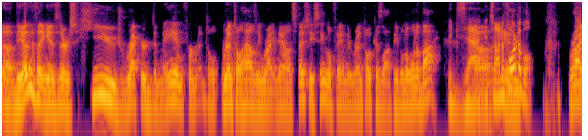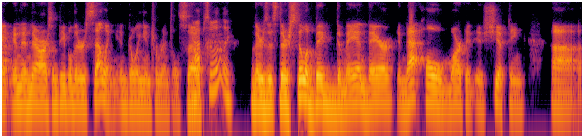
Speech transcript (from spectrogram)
uh, the other thing is there's huge record demand for rental rental housing right now, especially single family rental, because a lot of people don't want to buy. Exactly, uh, it's unaffordable. And, right, and then there are some people that are selling and going into rentals. So absolutely, there's this. There's still a big demand there, and that whole market is shifting uh,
